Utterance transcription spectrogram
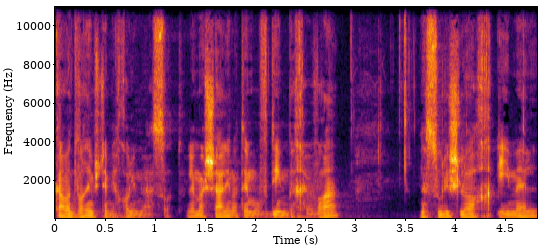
כמה דברים שאתם יכולים לעשות. למשל, אם אתם עובדים בחברה, נסו לשלוח אימייל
